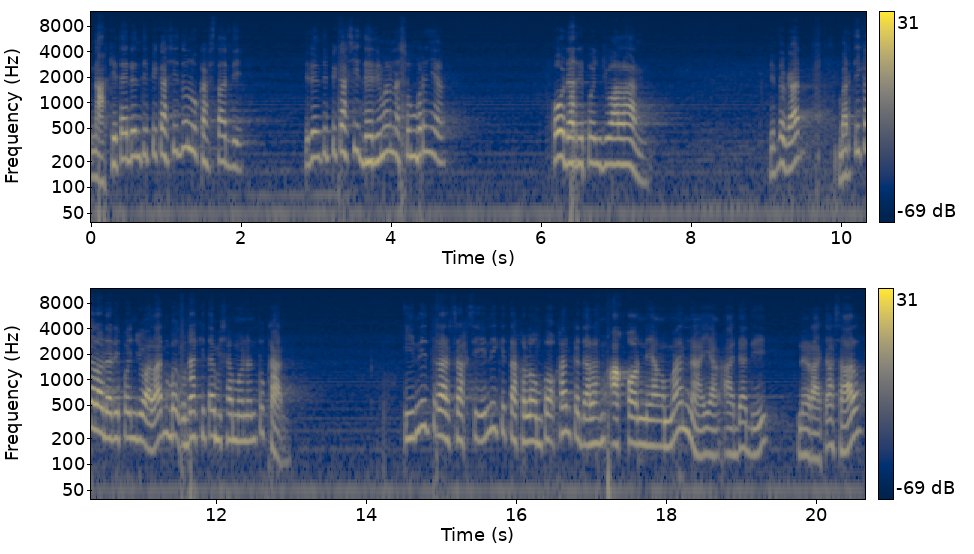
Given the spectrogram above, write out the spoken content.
Nah, kita identifikasi dulu kas tadi. Identifikasi dari mana sumbernya? Oh, dari penjualan. Gitu kan? Berarti kalau dari penjualan udah kita bisa menentukan. Ini transaksi ini kita kelompokkan ke dalam akun yang mana yang ada di neraca sal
